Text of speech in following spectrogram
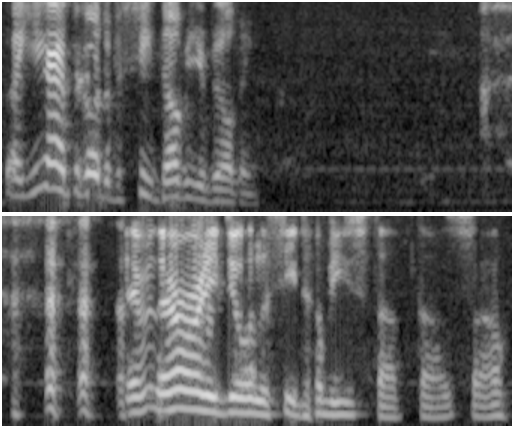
Like you have to go to the CW building. They're, they're already doing the CW stuff though, so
